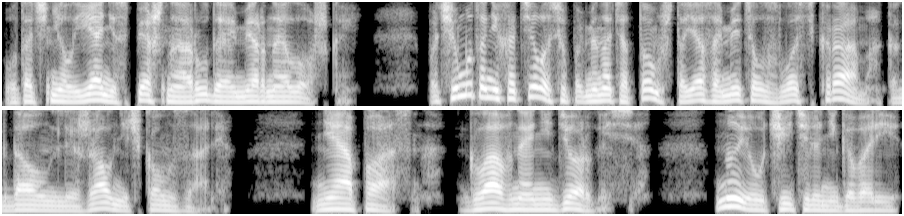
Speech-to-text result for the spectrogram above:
уточнил я, неспешно орудуя мерной ложкой. Почему-то не хотелось упоминать о том, что я заметил злость Крама, когда он лежал ничком в зале. «Не опасно. Главное, не дергайся. Ну и учителю не говори.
